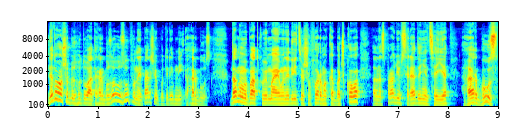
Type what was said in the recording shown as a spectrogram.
Для того, щоб зготувати гарбузову зупу, найперше потрібний гарбуз. В даному випадку ми маємо, не дивіться, що форма кабачкова, але насправді всередині це є гарбуз.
